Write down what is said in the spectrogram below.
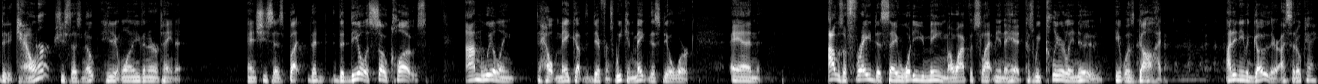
did he counter? She says, Nope, he didn't want to even entertain it. And she says, But the, the deal is so close. I'm willing to help make up the difference. We can make this deal work. And I was afraid to say, What do you mean? My wife would slap me in the head because we clearly knew it was God. I didn't even go there. I said, Okay.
